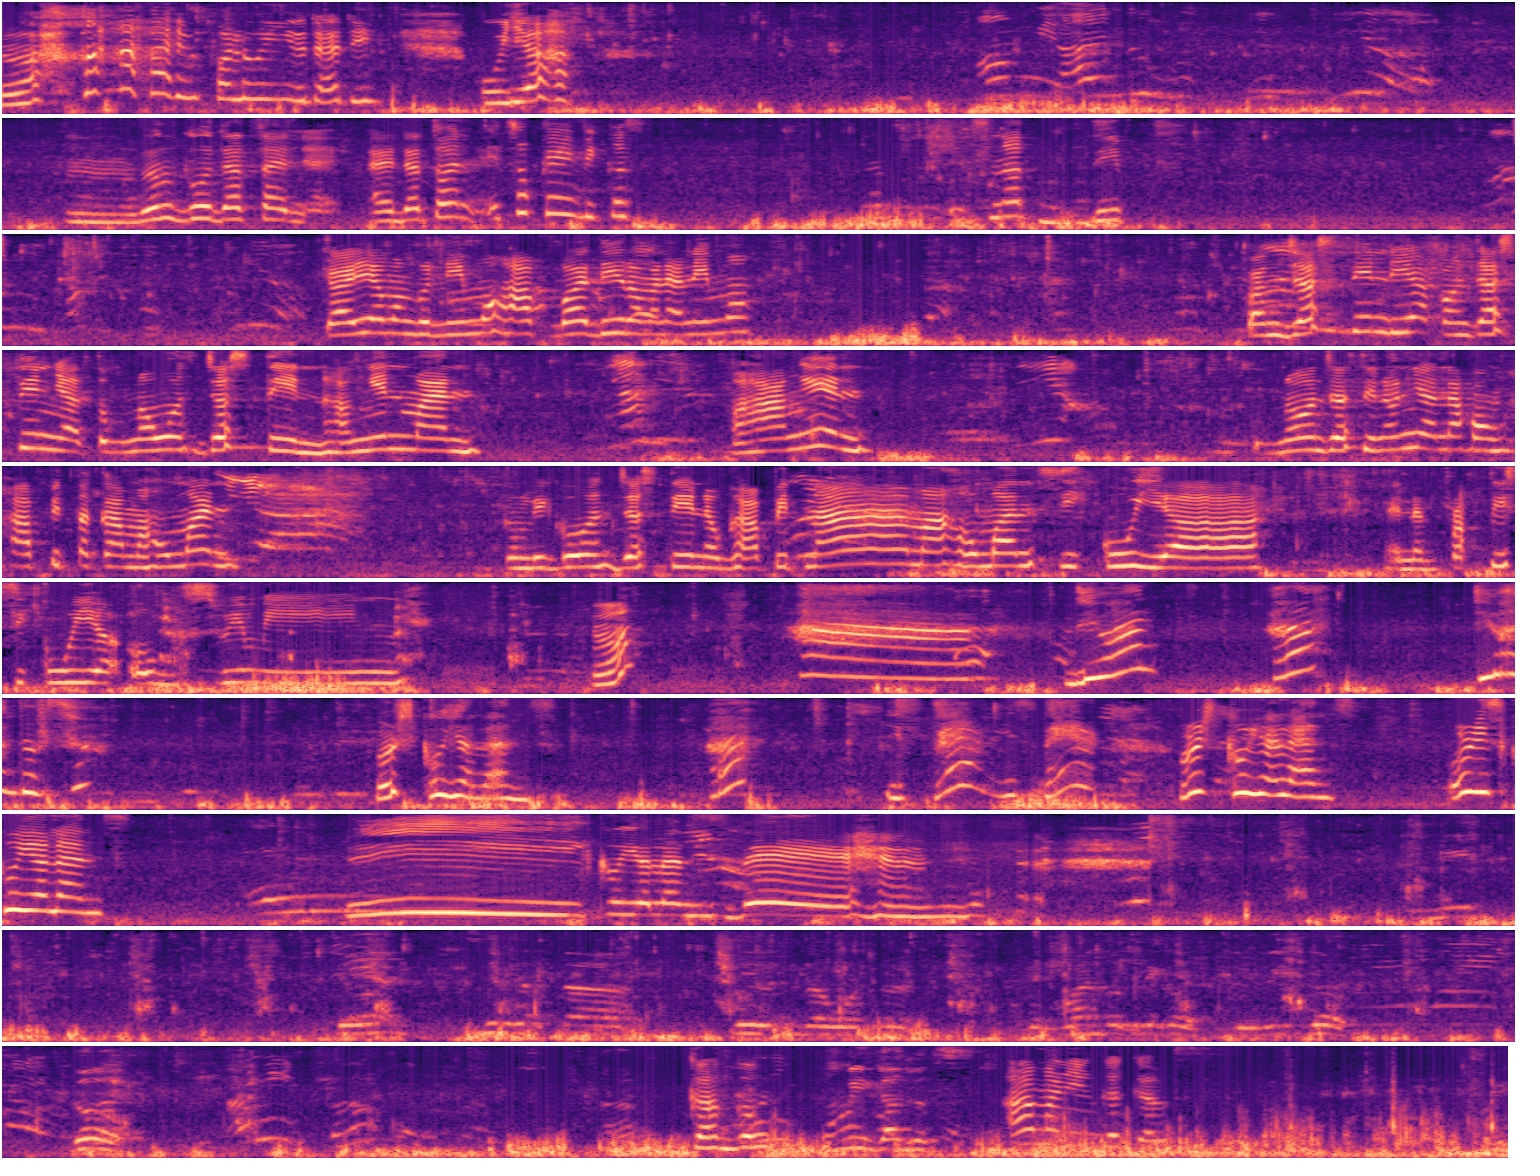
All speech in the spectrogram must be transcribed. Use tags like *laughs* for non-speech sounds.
I'm following you, Daddy. Kuya. Mommy, I do here. Mm, don't go that side. Uh, that one, it's okay because it's not deep. Mommy. Kaya man gud nimo half body ra man nimo. Pang Justin diya, pang Justin ya, tugnawon Justin, hangin man, mahangin. Tugnawon Justin unya na kung hapit na ka mahuman. Kung ligoon Justin og hapit na mahuman si Kuya. Ay nagpractice si Kuya og swimming. Huh? Ah, do you want? Huh? Do you want also? Where's Kuya Lance? Huh? He's there, he's there. Where's Kuya Lance? Where is Kuya Lance? Hey, Kuya Lance is there. *laughs* Okay, still at the still in the water. Okay, one, two, three, go. Here we go. Go. Mommy, go. Huh? Gago. Me, goggles. Ah, man yung gagals. Okay,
